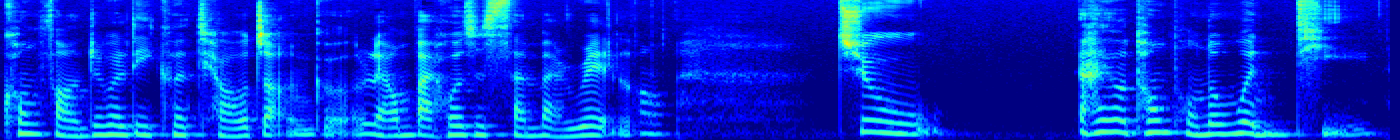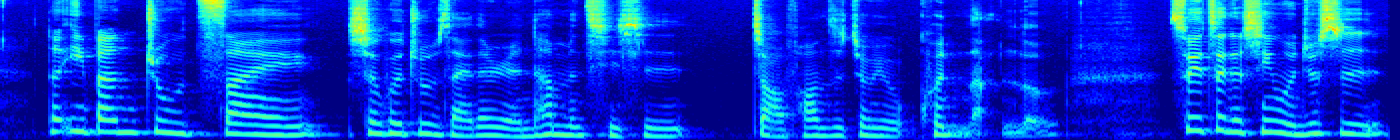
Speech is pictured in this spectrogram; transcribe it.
空房就会立刻调涨个两百或是三百瑞郎，就还有通膨的问题。那一般住在社会住宅的人，他们其实找房子就有困难了。所以这个新闻就是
